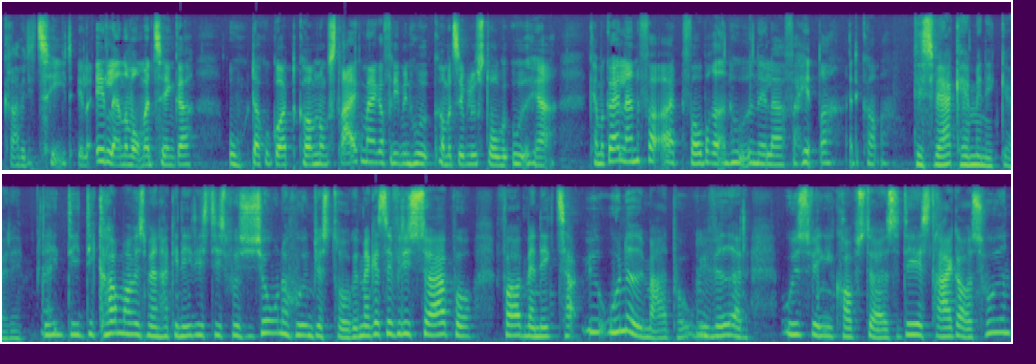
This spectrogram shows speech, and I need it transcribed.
graviditet, eller et eller andet, hvor man tænker, uh, der kunne godt komme nogle strækmærker, fordi min hud kommer til at blive strukket ud her. Kan man gøre et eller andet for at forberede en huden, eller forhindre, at det kommer? Desværre kan man ikke gøre det. De, de, de kommer, hvis man har genetisk disposition, og huden bliver strukket. Man kan selvfølgelig sørge på, for at man ikke tager unødigt meget på. Mm. Vi ved, at udsving i kropsstørrelse, det strækker også huden,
